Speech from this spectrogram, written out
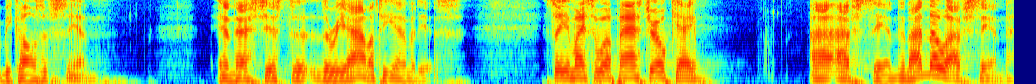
because of sin. And that's just the, the reality of it is. So you might say, well, Pastor, okay, I, I've sinned, and I know I've sinned.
